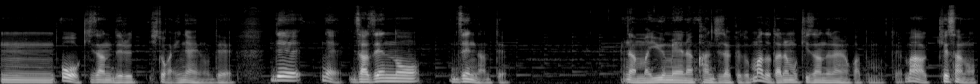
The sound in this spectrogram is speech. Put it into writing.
うんを刻んでる人がいないのででね座禅の禅なんてなんま有名な感じだけどまだ誰も刻んでないのかと思ってまあ今朝の、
